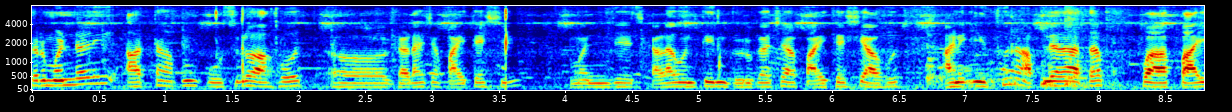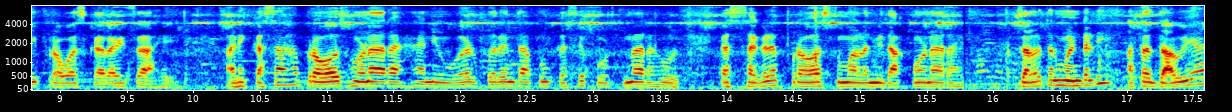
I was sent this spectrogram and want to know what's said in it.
तर मंडळी आता आपण पोचलो आहोत गडाच्या पायथ्याशी म्हणजेच काळावंती दुर्गाच्या पायथ्याशी आहोत. आणि इथून आपल्याला आता पा पायी प्रवास करायचा आहे. आणि कसा हा प्रवास होणार आहे आणि वरपर्यंत आपण कसे पोचणार आहोत या सगळ्या प्रवास तुम्हाला मी दाखवणार आहे. चला तर मंडळी आता जाऊया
